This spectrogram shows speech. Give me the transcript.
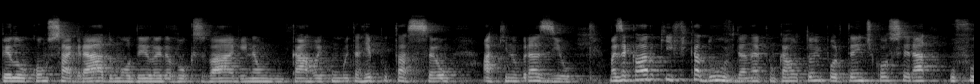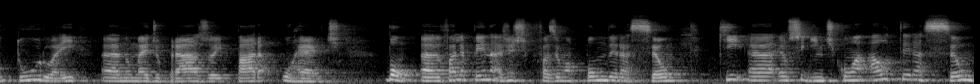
pelo consagrado modelo aí da Volkswagen, né? um carro aí com muita reputação aqui no Brasil. Mas é claro que fica a dúvida, né, para um carro tão importante, qual será o futuro aí uh, no médio prazo aí para o hatch. Bom, vale a pena a gente fazer uma ponderação que uh, é o seguinte: com a alteração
